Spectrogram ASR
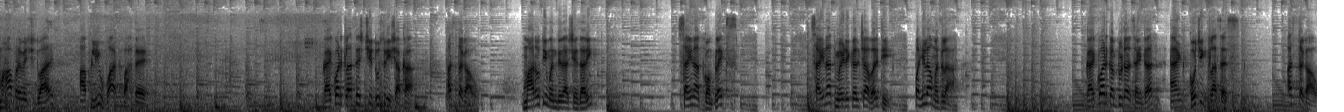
महाप्रवेशद्वार आपली वाट पाहतय गायकवाड क्लासेसची दुसरी शाखा अस्तगाव. मारुती मंदिरा शेजारी. साईनाथ कॉम्प्लेक्स. साईनाथ मेडिकलच्या वरती पहिला मजला. Gaikwad computer centre and coaching classes Astgaon.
